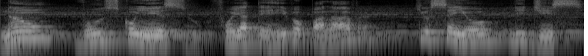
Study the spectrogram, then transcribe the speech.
Não vos conheço, foi a terrível palavra que o Senhor lhe disse.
